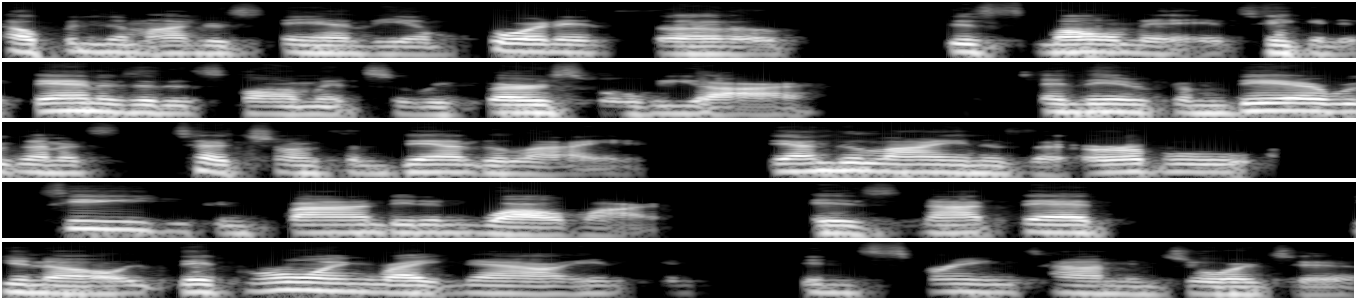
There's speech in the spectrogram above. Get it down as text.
helping them understand the importance of this moment and taking advantage of this moment to reverse where we are. And then from there, we're going to touch on some dandelion. Dandelion is a herbal tea. You can find it in Walmart. It's not that, you know, they're growing right now in, in, in springtime in Georgia.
